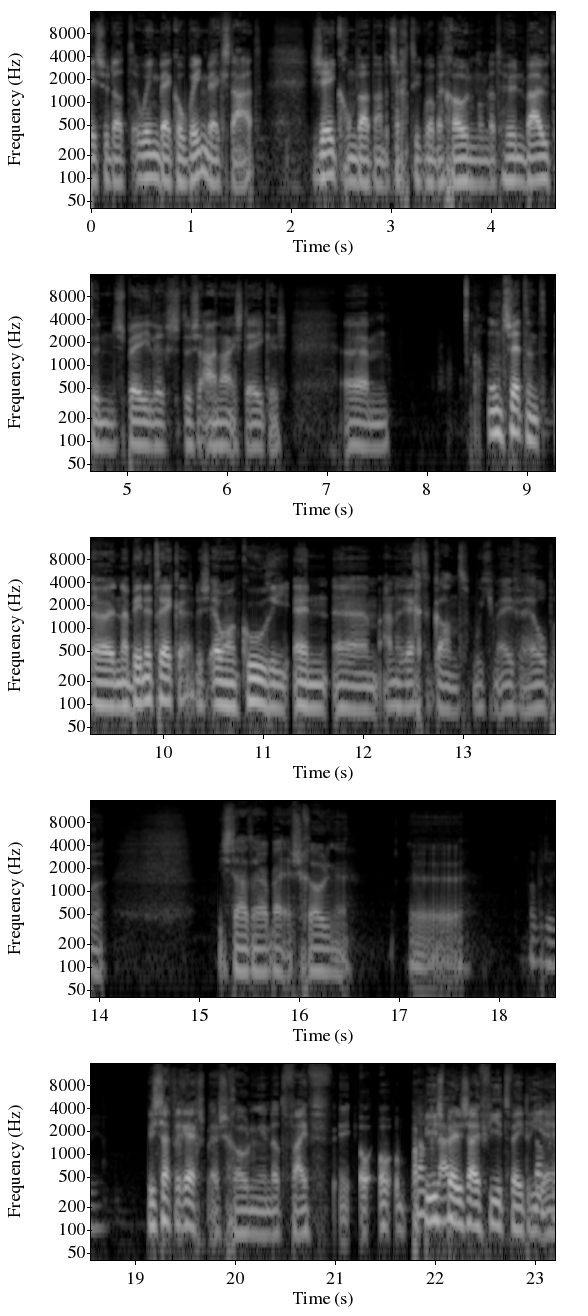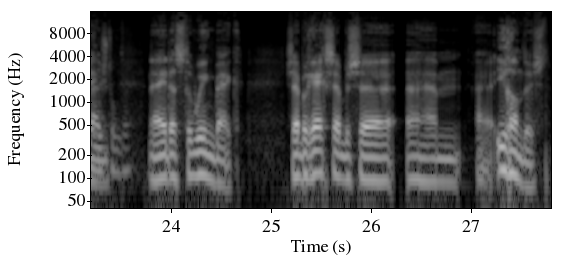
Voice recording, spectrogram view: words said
5-3-2, zodat wingback op wingback staat. Zeker omdat, nou dat zeg ik natuurlijk wel bij Groningen, omdat hun buitenspelers, tussen aanhalingstekens, ehm, ontzettend eh, naar binnen trekken. Dus Elhan Kouri en ehm, aan de rechterkant, moet je me even helpen. Wie staat daar bij FC Groningen? Eh, Wat bedoel je? Wie staat er rechts bij FC Groningen in dat vijf... Op, op papier spelen zij 4-2-3-1. Dan Kluis stond er. Nee, dat is de wingback. Ze hebben rechts hebben ze ehm eh, Iran Dust.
